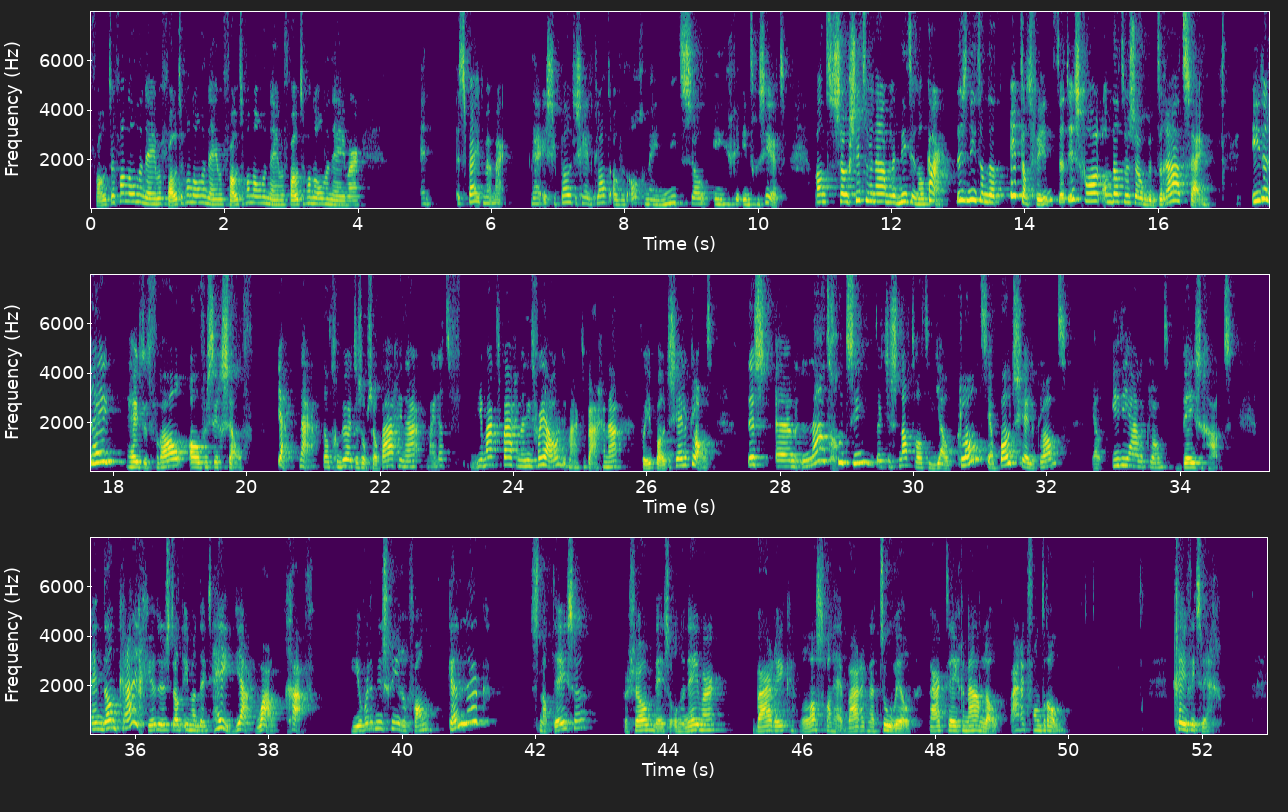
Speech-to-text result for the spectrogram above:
Foto van de ondernemer, foto van de ondernemer, foto van de ondernemer, foto van de ondernemer. En het spijt me, maar daar is je potentiële klant over het algemeen niet zo in geïnteresseerd. Want zo zitten we namelijk niet in elkaar. Dat is niet omdat ik dat vind, dat is gewoon omdat we zo bedraad zijn. Iedereen heeft het vooral over zichzelf. Ja, nou ja, dat gebeurt dus op zo'n pagina, maar dat, je maakt de pagina niet voor jou, je maakt de pagina voor je potentiële klant. Dus um, laat goed zien dat je snapt wat jouw klant, jouw potentiële klant, jouw ideale klant bezighoudt. En dan krijg je dus dat iemand denkt: hey, ja, wauw, gaaf. Hier word ik nieuwsgierig van. Kennelijk snapt deze persoon, deze ondernemer, waar ik last van heb, waar ik naartoe wil, waar ik tegenaan loop, waar ik van droom. Geef iets weg.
